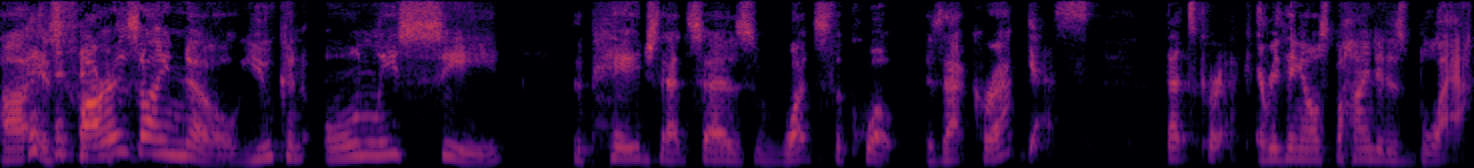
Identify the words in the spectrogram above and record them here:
Uh, as far as I know, you can only see the page that says, What's the quote? Is that correct? Yes, that's correct. Everything else behind it is black.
